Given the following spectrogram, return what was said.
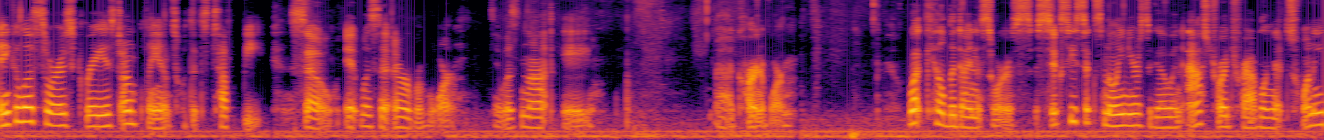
Ankylosaurus grazed on plants with its tough beak, so it was an herbivore. It was not a uh, carnivore. What killed the dinosaurs? 66 million years ago, an asteroid traveling at 20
